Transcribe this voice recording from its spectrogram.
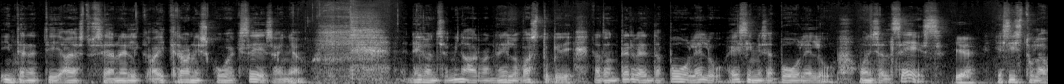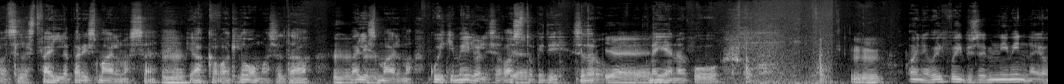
internetiajastusse ja neil ekraanis kogu aeg sees on ju. Neil on see, mina arvan, neil on vastupidi, nad on terve enda pool elu, esimese pool elu on seal sees Jah. ja siis tulevad sellest välja päris maailmasse mm -hmm. ja hakkavad looma seda mm -hmm. välismaailma, kuigi meil oli see vastupidi, saad aru ja, ja. et meie nagu on ju, võib, võib ju see nii minna ju,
